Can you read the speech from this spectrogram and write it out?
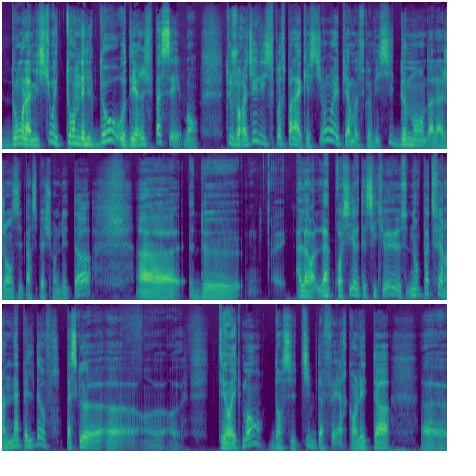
dont la mission est tourner le dos aux dérives passées. Bon, toujours est-il, il ne se pose pas la question et Pierre Moscovici demande à l'Agence des participations de l'État euh, de alors, la procédure est assez curieuse, non pas de faire un appel d'offres, parce que euh, théoriquement, dans ce type d'affaires, quand l'État euh,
